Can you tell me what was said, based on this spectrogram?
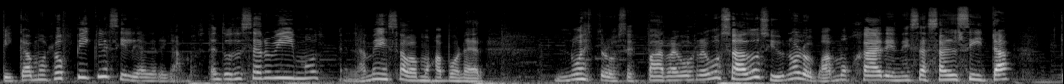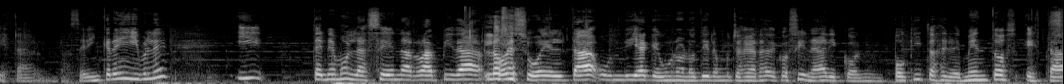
picamos los picles y le agregamos. Entonces servimos en la mesa, vamos a poner nuestros espárragos rebozados y uno lo va a mojar en esa salsita que está, va a ser increíble y tenemos la cena rápida Los es- resuelta un día que uno no tiene muchas ganas de cocinar y con poquitos elementos está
